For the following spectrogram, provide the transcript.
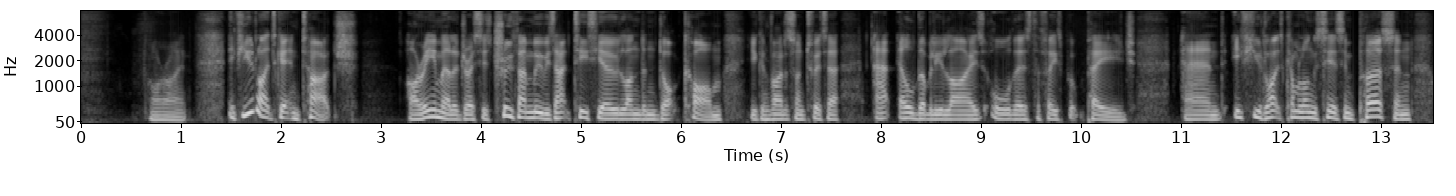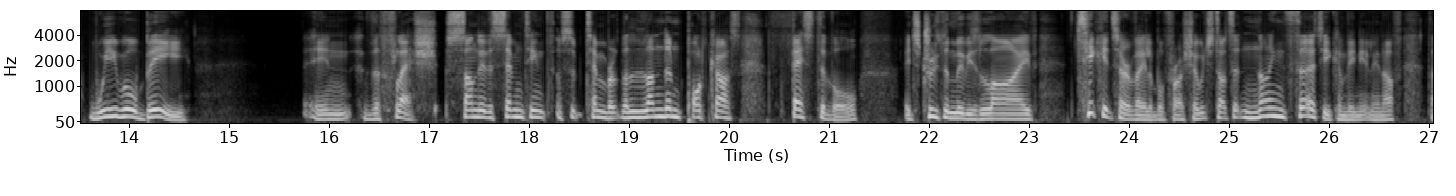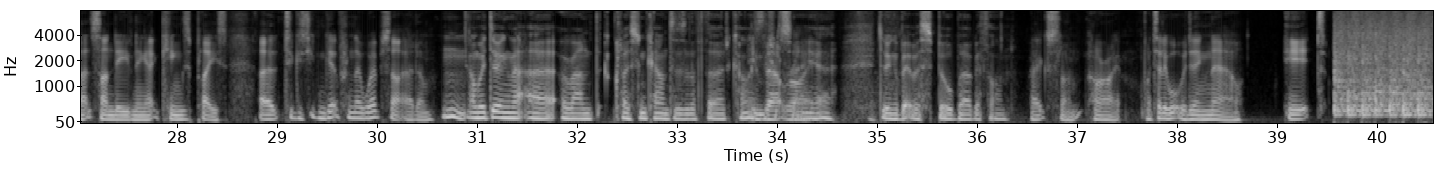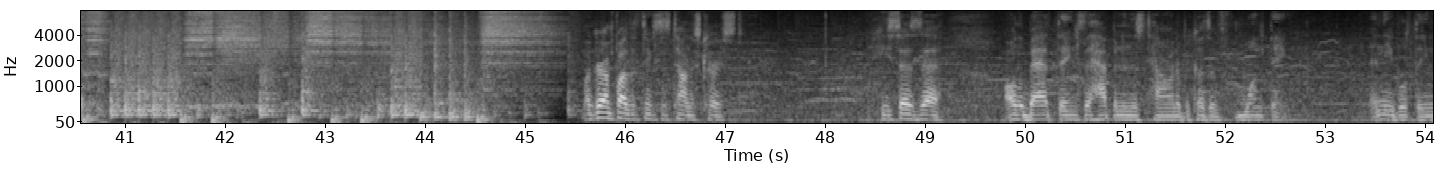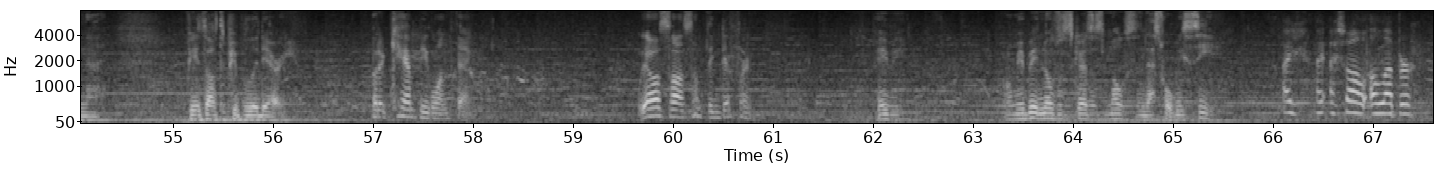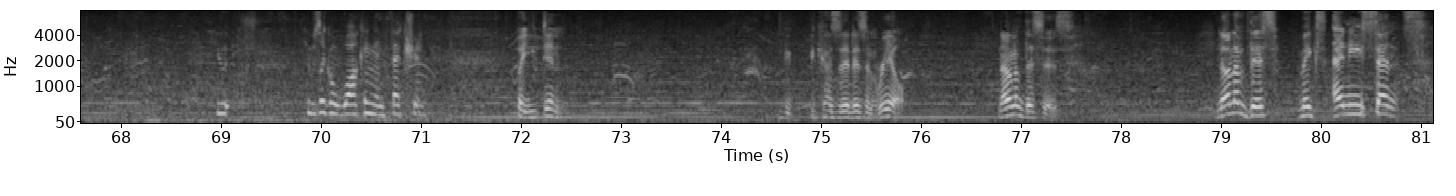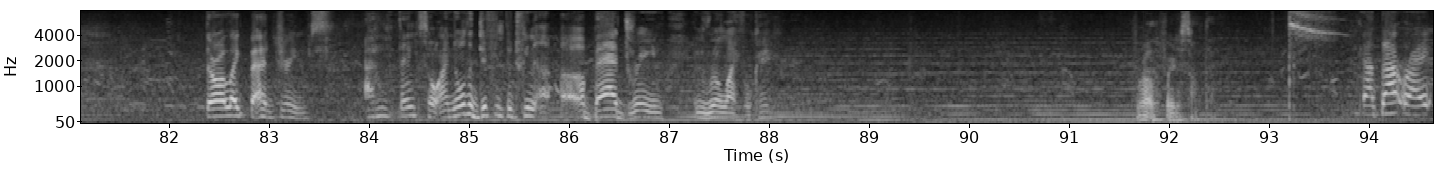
All right. If you'd like to get in touch. Our email address is truthandmovies at tcolondon.com. You can find us on Twitter at LWLies or there's the Facebook page. And if you'd like to come along and see us in person, we will be in the flesh Sunday, the 17th of September at the London Podcast Festival. It's Truth and Movies Live. Tickets are available for our show, which starts at 9.30, conveniently enough, that Sunday evening at King's Place. Uh, tickets you can get from their website, Adam. Mm, and we're doing that uh, around Close Encounters of the Third Kind. Is that say, right? Yeah, doing a bit of a Spielbergathon. Excellent. All right. I'll tell you what we're doing now. It. My grandfather thinks this town is cursed. He says that all the bad things that happen in this town are because of one thing an evil thing that feeds off the people of Derry. But it can't be one thing. We all saw something different. Maybe. Or maybe it knows what scares us most, and that's what we see. I, I, I saw a leper. He, he was like a walking infection. But you didn't. Be- because it isn't real. None of this is. None of this makes any sense. They're all like bad dreams. I don't think so. I know the difference between a, a bad dream and real life, okay? We're all afraid of something. Got that right.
